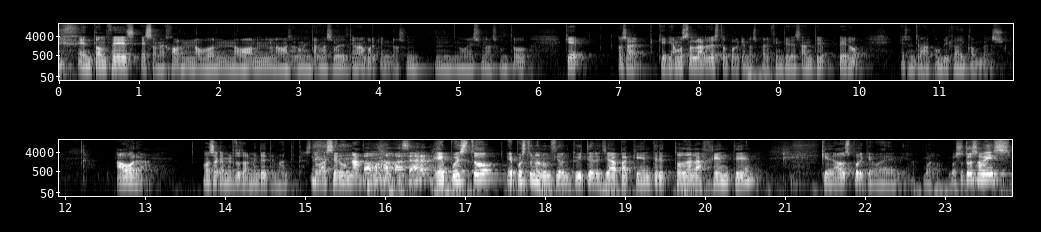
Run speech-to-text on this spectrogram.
Entonces, eso, mejor no, no, no vamos a comentar más sobre el tema porque no es un, no es un asunto que, o sea, queríamos hablar de esto porque nos parece interesante, pero es un tema complicado y converso. Ahora, vamos a cambiar totalmente de temática. Esto va a ser una... Vamos a pasar... He puesto, he puesto un anuncio en Twitter ya para que entre toda la gente. Quedaos porque, madre mía. Bueno, vosotros sabéis.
